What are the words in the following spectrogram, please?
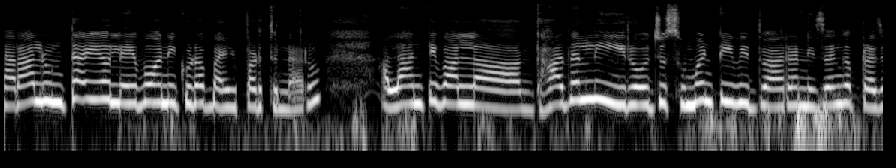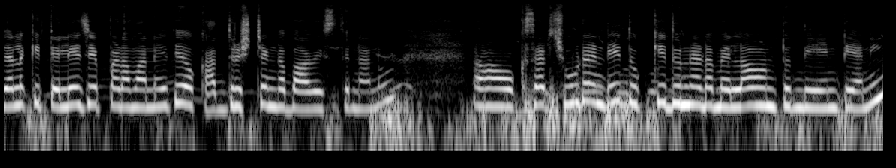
తరాలు ఉంటాయో లేవో అని కూడా భయపడుతున్నారు. అలాంటి వాళ్ళ గాథల్ని ఈరోజు సుమన్ టీవీ ద్వారా నిజంగా ప్రజలకి తెలియజెప్పడం అనేది ఒక అదృష్టంగా భావిస్తున్నాను. ఒకసారి చూడండి దుక్కి దున్నడం ఎలా ఉంటుంది ఏంటి అని.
